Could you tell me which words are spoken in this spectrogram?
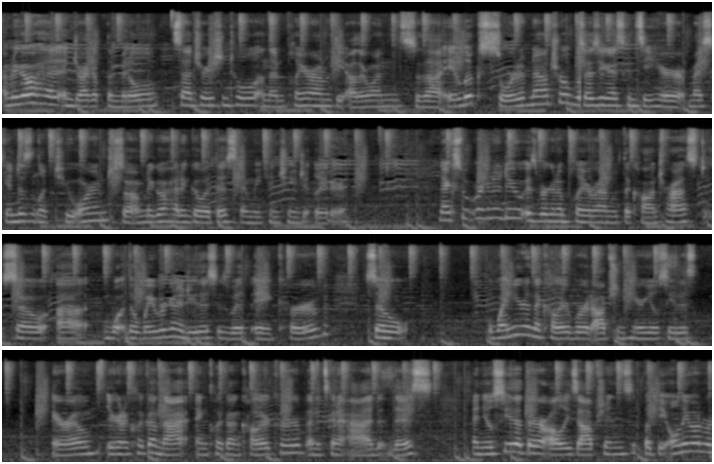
I'm going to go ahead and drag up the middle saturation tool and then play around with the other ones so that it looks sort of natural. But so as you guys can see here, my skin doesn't look too orange, so I'm going to go ahead and go with this and we can change it later. Next, what we're going to do is we're going to play around with the contrast. So uh, what, the way we're going to do this is with a curve. So when you're in the color board option here, you'll see this arrow. You're to click on that and click on color curve and it's to add this. And you'll see that there are all these options, but the only one we're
